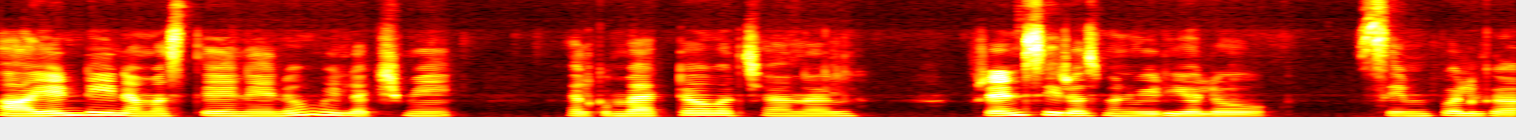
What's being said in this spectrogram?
హాయ్ అండి నమస్తే. నేను మీ Lakshmi. Welcome back to our channel. Friends ఈరోజు మన వీడియోలో సింపుల్గా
